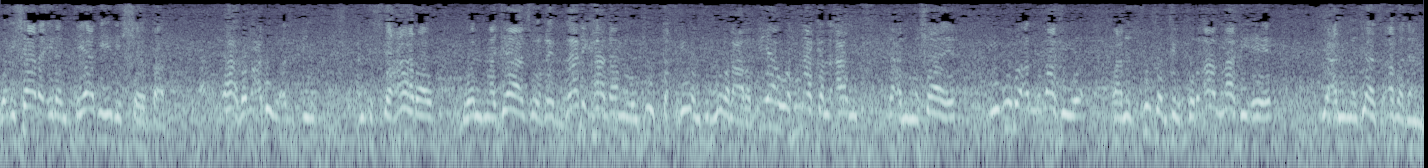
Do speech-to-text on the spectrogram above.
وإشارة إلى انقياده للشيطان. هذا معلوم الاستعارة والمجاز وغير ذلك هذا موجود تقريبا في اللغة العربية وهناك الآن يعني مشايخ يقولوا انه ما في يعني خصوصا في القرآن ما في إيه؟ يعني مجاز ابدا.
